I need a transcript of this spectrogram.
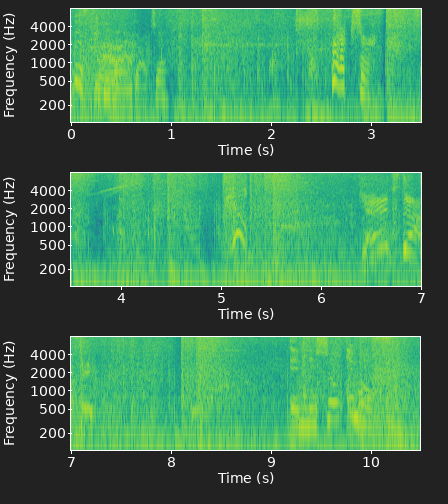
This one gotcha. Fracture. Can't stop me! Initial impulse.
